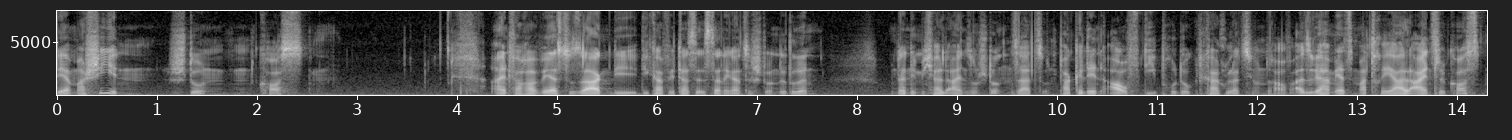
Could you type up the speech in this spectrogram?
der Maschinenstundenkosten. Einfacher wäre es zu sagen, die, die Kaffeetasse ist da eine ganze Stunde drin. Und dann nehme ich halt einen so einen Stundensatz und packe den auf die Produktkalkulation drauf. Also wir haben jetzt Material-Einzelkosten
